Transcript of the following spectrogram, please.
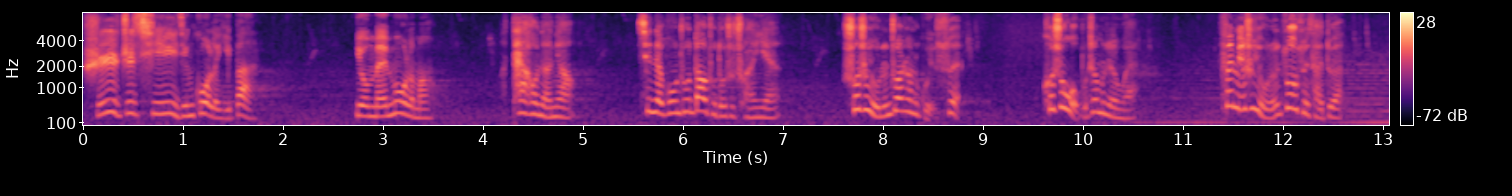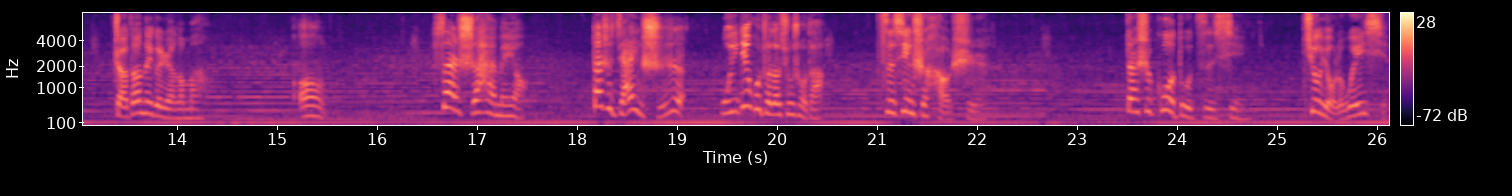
十日之期已经过了一半，有眉目了吗？太后娘娘，现在宫中到处都是传言，说是有人撞上了鬼祟，可是我不这么认为，分明是有人作祟才对。找到那个人了吗？嗯，暂时还没有，但是假以时日，我一定会抓到凶手的。自信是好事，但是过度自信。就有了危险。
